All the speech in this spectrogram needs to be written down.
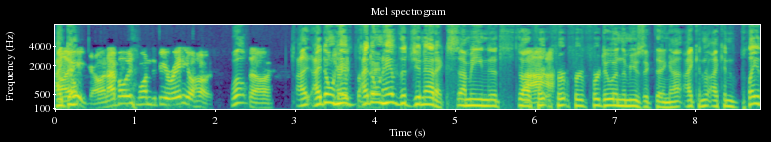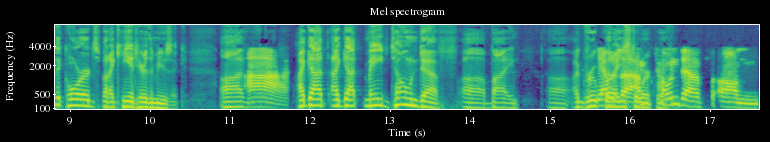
I oh, there don't. you go. And I've always wanted to be a radio host. Well, So I, I don't have I don't have the genetics. I mean, it's uh, Ah. for, for, for for doing the music thing. I, I can I can play the chords, but I can't hear the music. Uh, ah, I got I got made tone deaf uh, by uh, a group yeah, that I used to I'm work with. tone deaf. Um,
